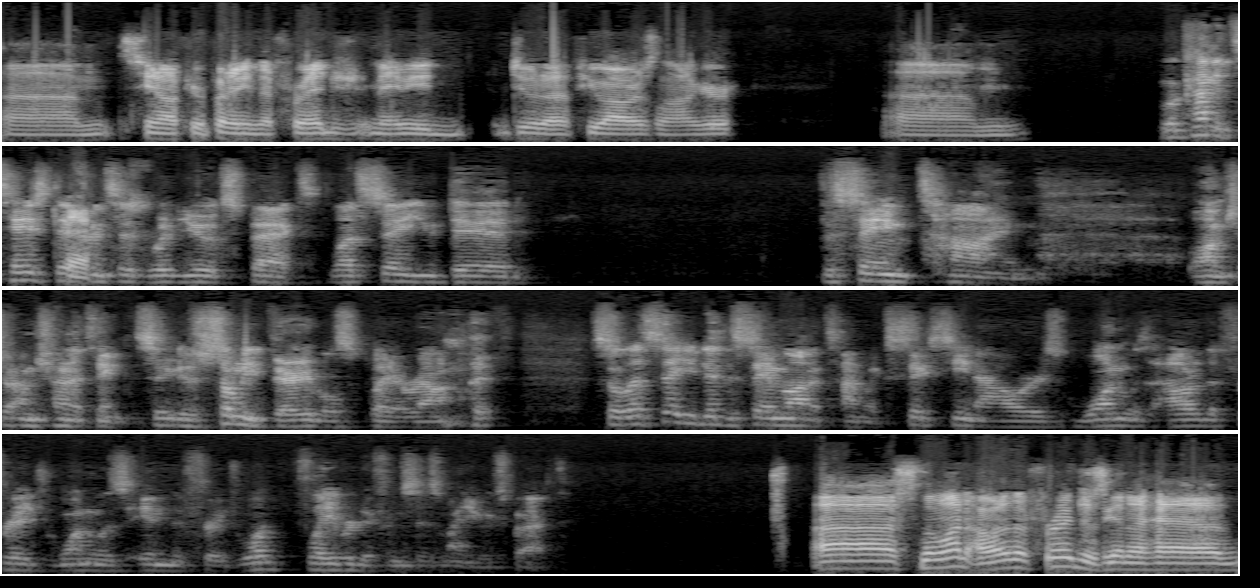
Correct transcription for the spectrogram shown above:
Um, so, you know, if you're putting in the fridge, maybe do it a few hours longer. Um, What kind of taste Yeah. differences would you expect? Let's say you did the same time. Well, I'm, I'm trying to think. So there's so many variables to play around with. So let's say you did the same amount of time, like 16 hours. One was out of the fridge, one was in the fridge. What flavor differences might you expect? Uh, so the one out of the fridge is going to have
